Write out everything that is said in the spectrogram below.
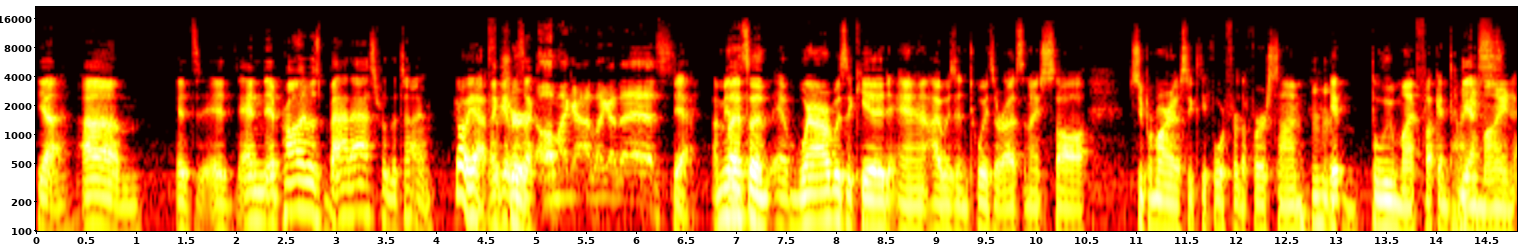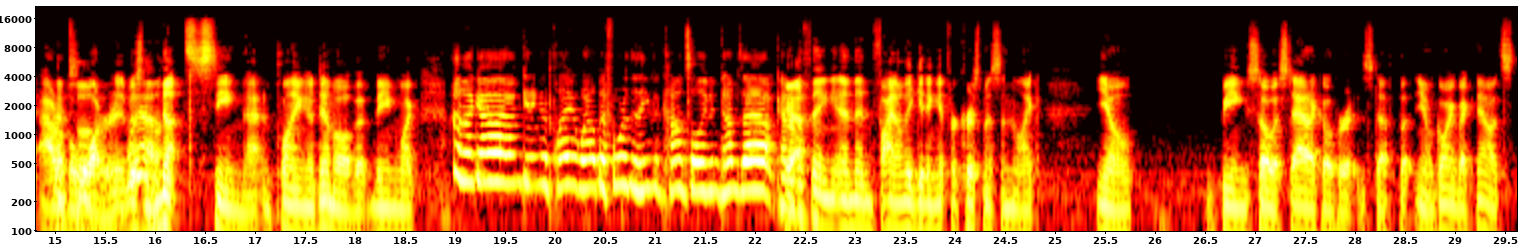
yeah. Um, it's it, and it probably was badass for the time. Oh yeah, for Like it sure. was like, oh my god, look at this. yeah, I mean But- that's a when I was a kid and I was in Toys R Us and I saw Super Mario 64 for the first time, it blew my fucking tiny Mm-hmm. Yes, mind out of the water. It was Wow. nuts seeing that and playing a demo of it, being like, "Oh my god, I'm getting to play it well before the even console even comes out," kind Yeah. of a thing. And then finally getting it for Christmas and like, you know, being so ecstatic over it and stuff. But you know, going back now, it's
